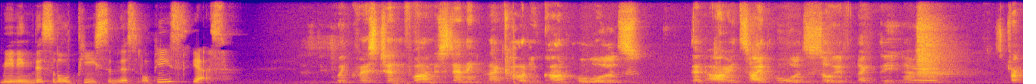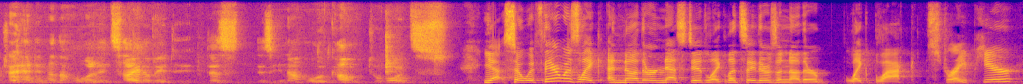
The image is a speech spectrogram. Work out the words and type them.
meaning this little piece and this little piece. Yes? Quick question for understanding, like how do you count holes that are inside holes? So if like the inner structure had another hole inside of it, does this inner hole count towards yeah, so if there was like another nested, like let's say there's another like black stripe here,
